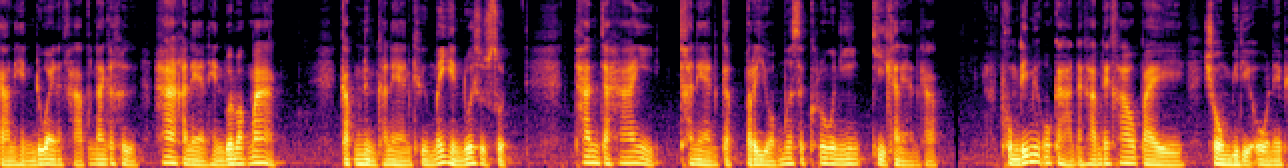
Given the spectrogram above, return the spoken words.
การเห็นด้วยนะครับ นั่นก็คือ 5 คะแนนเห็นด้วยมากๆ กับ 1 คะแนนคือไม่เห็นด้วยสุดๆ ท่านจะให้คะแนนกับประโยคเมื่อสักครู่นี้กี่คะแนนครับผมได้มีโอกาสนะครับได้เข้าไปชมวิดีโอในเพ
